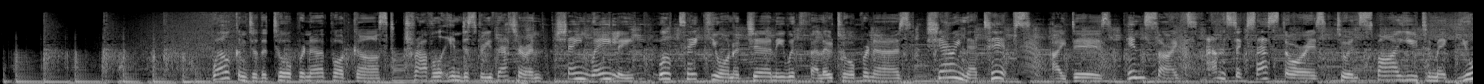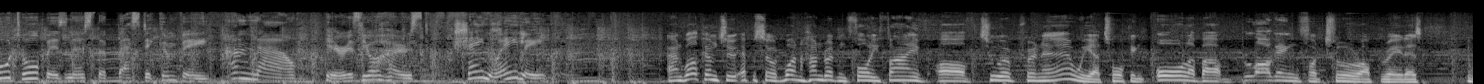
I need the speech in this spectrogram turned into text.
Welcome to the Tourpreneur Podcast. Travel industry veteran Shane Whaley will take you on a journey with fellow tourpreneurs, sharing their tips, ideas, insights, and success stories to inspire you to make your tour business the best it can be. And now, here is your host, Shane Whaley. And welcome to episode 145 of Tourpreneur. We are talking all about blogging for tour operators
